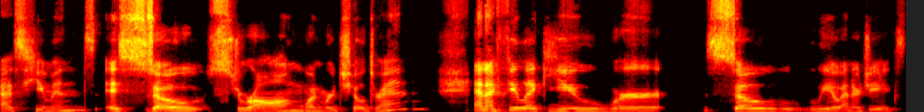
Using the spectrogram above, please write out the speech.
as humans is so strong when we're children. And I feel like you were so Leo energy ex-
